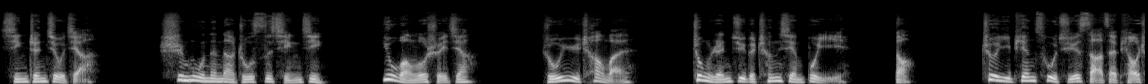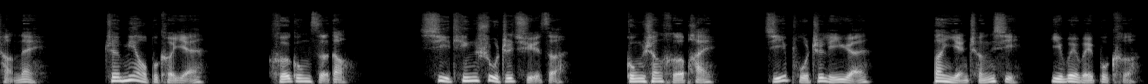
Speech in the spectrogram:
新真旧假，是木嫩那蛛丝情境，又网罗谁家？”如玉唱完，众人俱个称羡不已，道：“这一篇醋曲洒在瓢场内，真妙不可言。”何公子道：“细听数支曲子，宫商合拍，吉普之梨园，扮演成戏，亦未为不可。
